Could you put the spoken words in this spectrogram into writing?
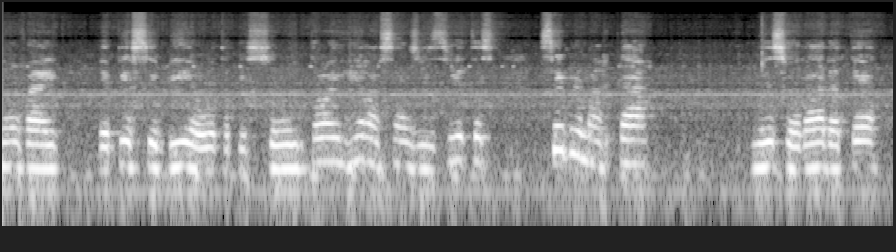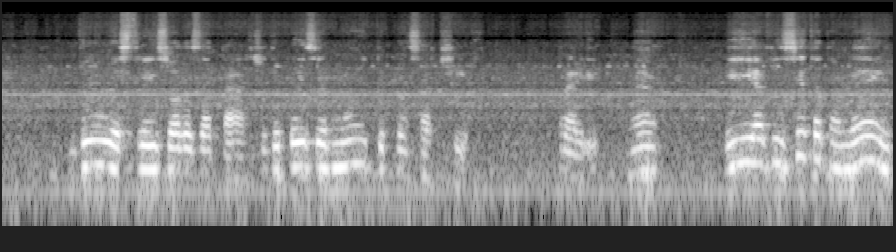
não vai é, perceber a outra pessoa. Então, em relação às visitas, sempre marcar nesse horário até duas, três horas da tarde. Depois é muito cansativo para ele, né? E a visita também,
